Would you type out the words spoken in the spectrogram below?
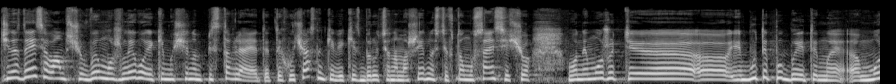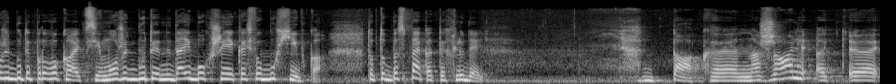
чи не здається вам, що ви можливо якимось чином підставляєте тих учасників, які зберуться на машинності, в тому сенсі, що вони можуть бути побитими, можуть бути провокації, можуть бути, не дай Бог, ще якась вибухівка, тобто безпека тих людей. Так, е, на жаль, е, е,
